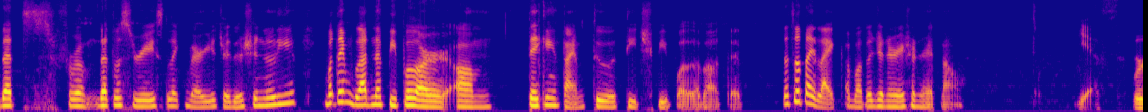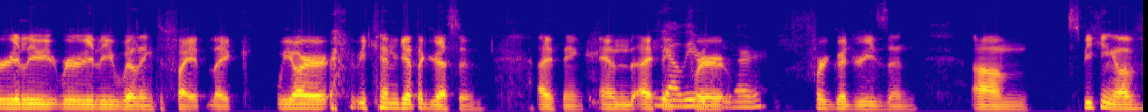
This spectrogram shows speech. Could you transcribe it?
that's from, that was raised like very traditionally. But I'm glad that people are um taking time to teach people about it. That's what I like about the generation right now. Yes. We're really, we're really willing to fight. Like, we are, we can get aggressive, I think. And I think yeah, for, really for good reason. Um, speaking of,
